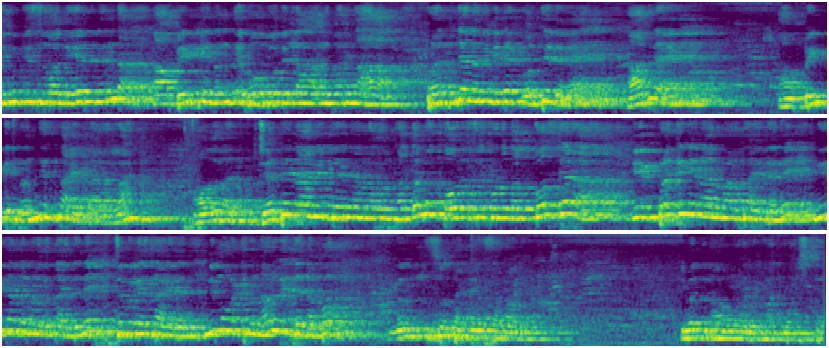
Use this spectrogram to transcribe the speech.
ಚಿಮುಕಿಸುವ ನೀರಿನಿಂದ ಆ ಬೆಂಕಿ ನಂದಿ ಹೋಗುವುದಿಲ್ಲ ಅನ್ನುವಂತಹ ಪ್ರಜ್ಞೆ ನನಗಿದೆ ಗೊತ್ತಿದೆ. ಆದರೆ ಆ ಬೆಂಕಿ ನಂದಿಸ್ತಾ ಇದ್ದಾರಲ್ಲ, ಅವರ ಜೊತೆ ನಾನಿದ್ದೇನೆ ಅನ್ನುವಂಥದ್ದನ್ನು ತೋರಿಸಿಕೊಡೋದಕ್ಕೋಸ್ಕರ ಈ ಪ್ರಕ್ರಿಯೆ ನಾನು ಮಾಡ್ತಾ ನಂದಿಸುವಂಥ ಕೆಲಸ ಮಾಡಿ. ಇವತ್ತು ನಾವು ಮಾಡಬೇಕಾದ್ದು ಅಷ್ಟೇ.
